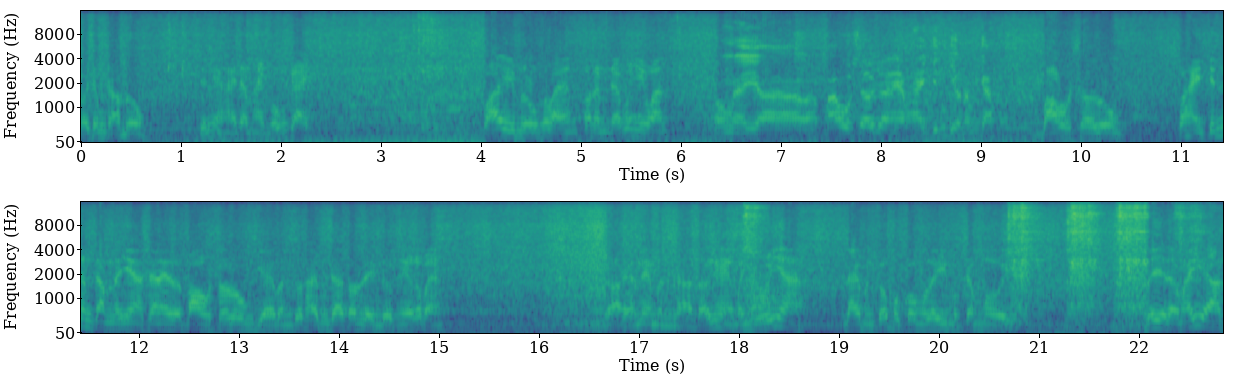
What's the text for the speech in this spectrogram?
Có chống trộm luôn. 9224 cây. Quá im luôn các bạn. Con này mình để bao nhiêu anh? con này à, bao hồ sơ cho anh em 29 triệu 500 bao hồ sơ luôn có 29 500 này nha xe này là bao hồ sơ luôn về mình có thể mình ra tên liền được nha các bạn. Rồi anh em mình à, tới cái hàng bên dưới nha. Đây mình có một con ly 110 ly giờ đời mấy vậy anh?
